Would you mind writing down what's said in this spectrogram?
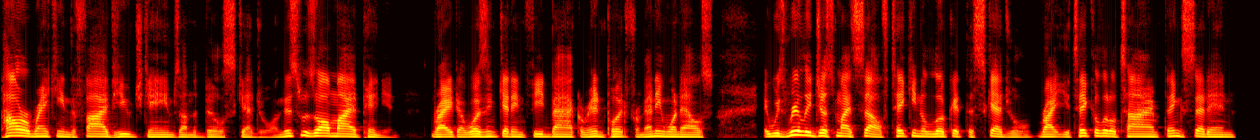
power ranking the five huge games on the Bills schedule. And this was all my opinion, right? I wasn't getting feedback or input from anyone else. It was really just myself taking a look at the schedule, right? You take a little time, things set in.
